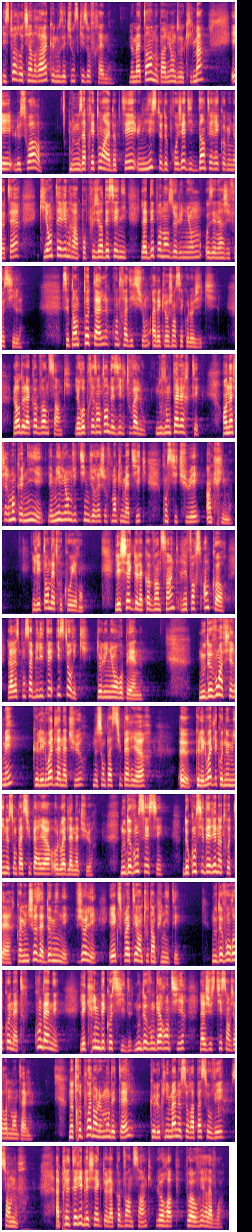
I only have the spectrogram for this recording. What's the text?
L'histoire retiendra que nous étions schizophrènes. Le matin, nous parlions de climat et le soir, nous nous apprêtons à adopter une liste de projets dits d'intérêt communautaire qui entérinera pour plusieurs décennies la dépendance de l'Union aux énergies fossiles. C'est en totale contradiction avec l'urgence écologique. Lors de la COP25, les représentants des îles Tuvalu nous ont alertés en affirmant que nier les millions de victimes du réchauffement climatique constituait un crime. Il est temps d'être cohérent. L'échec de la COP25 renforce encore la responsabilité historique de l'Union européenne. Nous devons affirmer que les lois de la nature ne sont pas supérieures, euh, que les lois de l'économie ne sont pas supérieures aux lois de la nature. Nous devons cesser de considérer notre terre comme une chose à dominer, violer et exploiter en toute impunité. Nous devons reconnaître, condamner les crimes d'écocide. Nous devons garantir la justice environnementale. Notre poids dans le monde est tel que le climat ne sera pas sauvé sans nous. Après le terrible échec de la COP25, l'Europe doit ouvrir la voie.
